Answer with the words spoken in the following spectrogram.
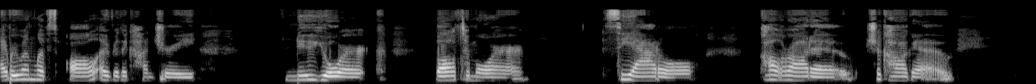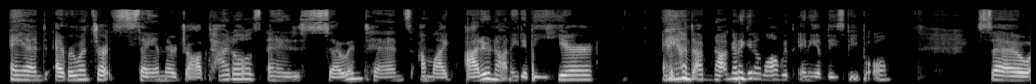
Everyone lives all over the country New York, Baltimore, Seattle, Colorado, Chicago. And everyone starts saying their job titles, and it is so intense. I'm like, I do not need to be here and I'm not going to get along with any of these people. So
